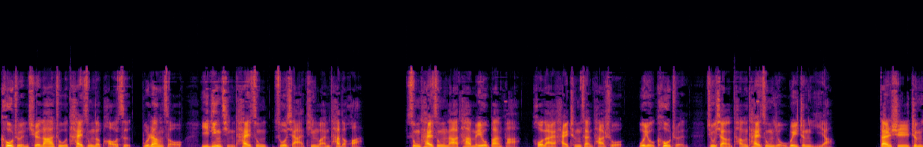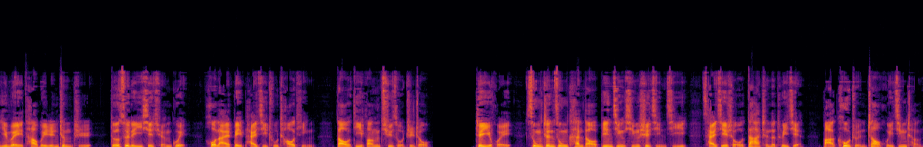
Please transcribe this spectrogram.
寇准却拉住太宗的袍子，不让走，一定请太宗坐下听完他的话。宋太宗拿他没有办法，后来还称赞他说：“我有寇准，就像唐太宗有魏征一样。”但是正因为他为人正直，得罪了一些权贵，后来被排挤出朝廷，到地方去做知州。这一回，宋真宗看到边境形势紧急，才接受大臣的推荐，把寇准召回京城。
